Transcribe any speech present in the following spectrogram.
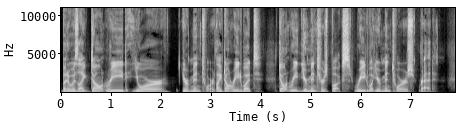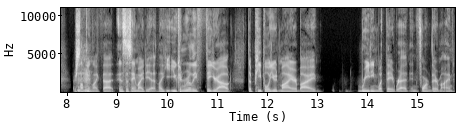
but it was like don't read your your mentor. Like don't read what don't read your mentor's books. Read what your mentors read. Or something mm-hmm. like that. And it's the same idea. Like you can really figure out the people you admire by reading what they read and formed their mind.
